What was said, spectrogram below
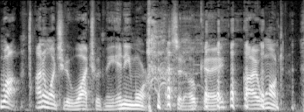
Well, I don't want you to watch with me anymore. I said, Okay, I won't.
